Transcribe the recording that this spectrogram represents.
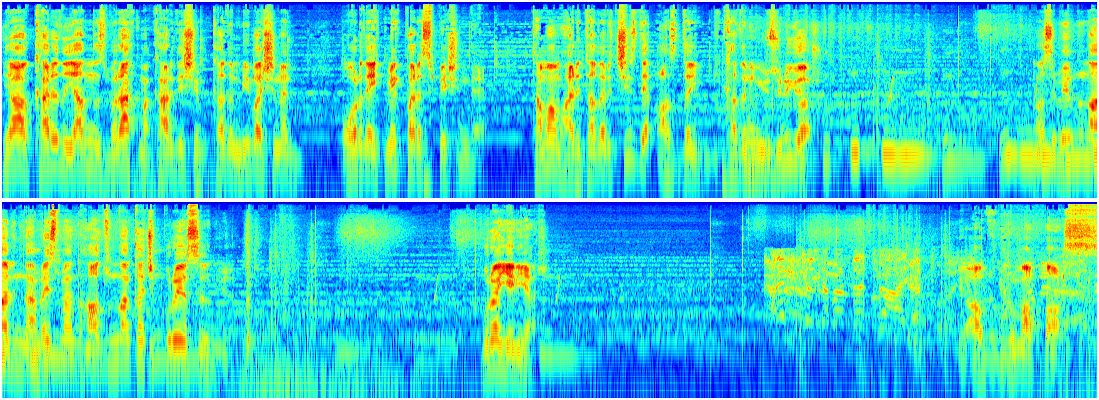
Ya karını yalnız bırakma kardeşim. Kadın bir başına orada ekmek parası peşinde. Tamam haritaları çiz de az da bir kadının yüzünü gör. Nasıl memnun halinden resmen hatundan kaçıp buraya sığınıyor. Bura yeni yer. Ya vururum Abbas.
